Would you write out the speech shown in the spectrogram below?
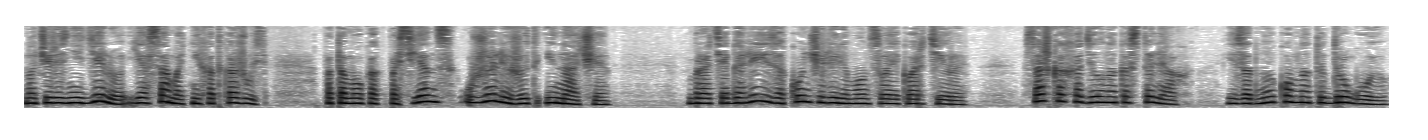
но через неделю я сам от них откажусь, потому как пасьянс уже лежит иначе. Братья Галеи закончили ремонт своей квартиры. Сашка ходил на костылях из одной комнаты в другую,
